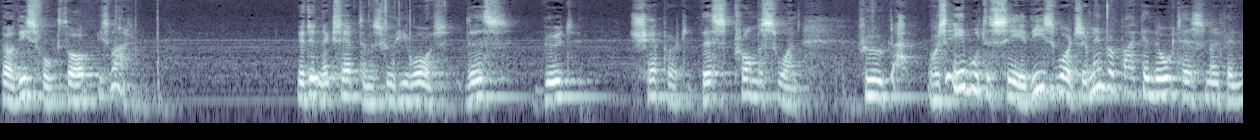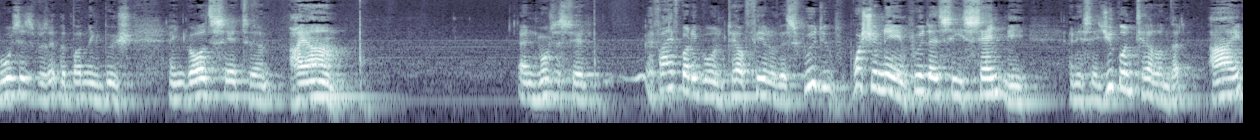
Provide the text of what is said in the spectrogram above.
Well, these folks thought he's mad. They didn't accept him as who he was. This good shepherd, this promised one, who was able to say these words. Remember back in the Old Testament when Moses was at the burning bush and God said to him, I am. And Moses said, If I've got to go and tell Pharaoh this, who do, what's your name? Who did I say sent me? And he says, You go and tell him that I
